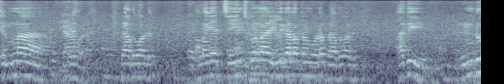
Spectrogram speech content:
చిన్న పేదవాడు అలాగే చేయించుకున్న ఇల్లు గలతను కూడా పేదవాడు. అది రెండు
